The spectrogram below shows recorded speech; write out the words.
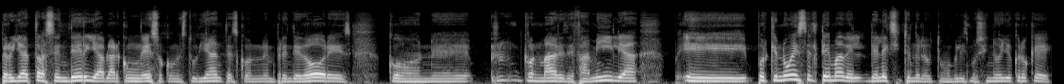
pero ya trascender y hablar con eso, con estudiantes, con emprendedores, con, eh, con madres de familia, eh, porque no es el tema del, del, éxito en el automovilismo, sino yo creo que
